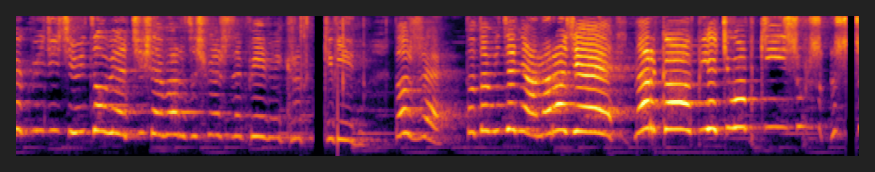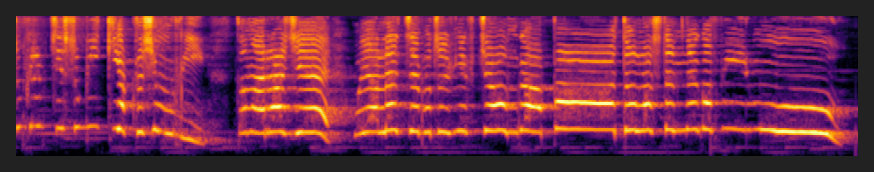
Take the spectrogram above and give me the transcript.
Jak widzicie, widzowie, dzisiaj bardzo śmieszny film i krótki film. Dobrze, to do widzenia, na razie! Narka, bijecie łapki, sub, subskrypcje, subiki, jak to się mówi. To na razie, bo ja lecę, bo coś mnie wciąga. Pa, do następnego filmu!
